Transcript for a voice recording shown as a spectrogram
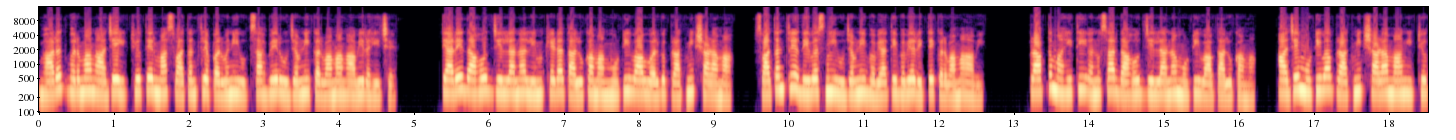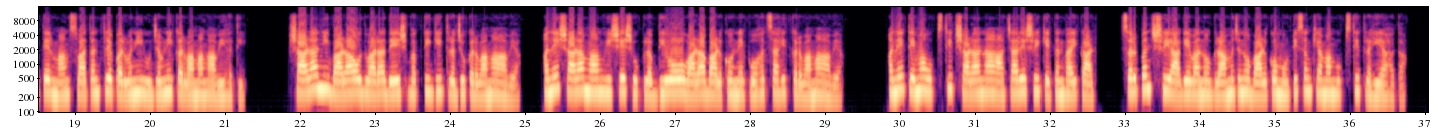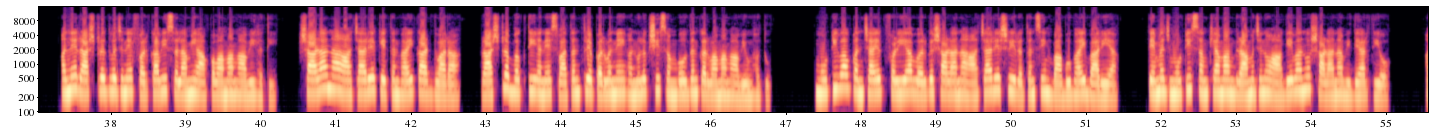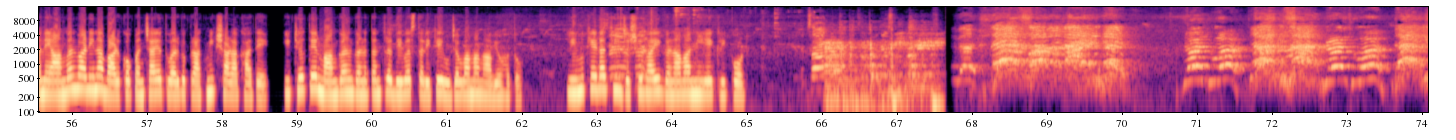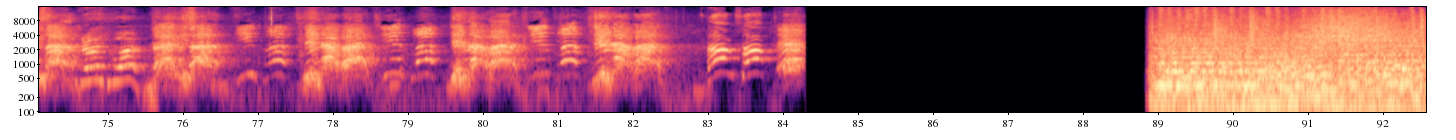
ભારતભરમાં આજે ઇઠ્યોતેરમાં સ્વાતંત્ર્ય પર્વની ઉત્સાહભેર ઉજવણી કરવામાં આવી રહી છે. ત્યારે દાહોદ જિલ્લાના લીમખેડા તાલુકામાં મોટી વાવ વર્ગ પ્રાથમિક શાળામાં સ્વાતંત્ર્ય દિવસની ઉજવણી ભવ્યાતિભવ્ય રીતે કરવામાં આવી. પ્રાપ્ત માહિતી અનુસાર દાહોદ જિલ્લાના મોટી વાવ તાલુકામાં આજે મોટીવાવ પ્રાથમિક શાળામાં ઇઠ્યોતેર માંગ સ્વાતંત્ર્ય પર્વની ઉજવણી કરવામાં આવી હતી. શાળાની બાળાઓ દ્વારા દેશભક્તિ ગીત રજૂ કરવામાં આવ્યા અને શાળામાં વિશેષ ઉપલબ્ધિઓવાળા બાળકોને પ્રોત્સાહિત કરવામાં આવ્યા. અને તેમાં ઉપસ્થિત શાળાના આચાર્ય શ્રી કેતનભાઈ કાટ સરપંચ શ્રી આગેવાનો, ગ્રામજનો, બાળકો મોટી સંખ્યામાં ઉપસ્થિત રહ્યા હતા. અને રાષ્ટ્રધ્વજને ફરકાવી સલામી આપવામાં આવી હતી. શાળાના આચાર્ય કેતનભાઈ કાટ દ્વારા રાષ્ટ્રભક્તિ અને સ્વાતંત્ર્ય પર્વને અનુલક્ષી સંબોધન કરવામાં આવ્યું હતું. મોટીવા પંચાયત ફળિયા વર્ગ શાળાના આચાર્ય શ્રી રતનસિંહ બાબુભાઈ બારિયા તેમજ મોટી સંખ્યામાં ગ્રામજનો, આગેવાનો, શાળાના વિદ્યાર્થીઓ અને આંગણવાડીના બાળકો, પંચાયત વર્ગ પ્રાથમિક શાળા ખાતે ઇઠ્યોતેર માંગણ ગણતંત્ર દિવસ તરીકે ઉજવવામાં આવ્યો હતો. લીમખેડાથી જશુભાઈ ગણાવાની એક રિપોર્ટ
